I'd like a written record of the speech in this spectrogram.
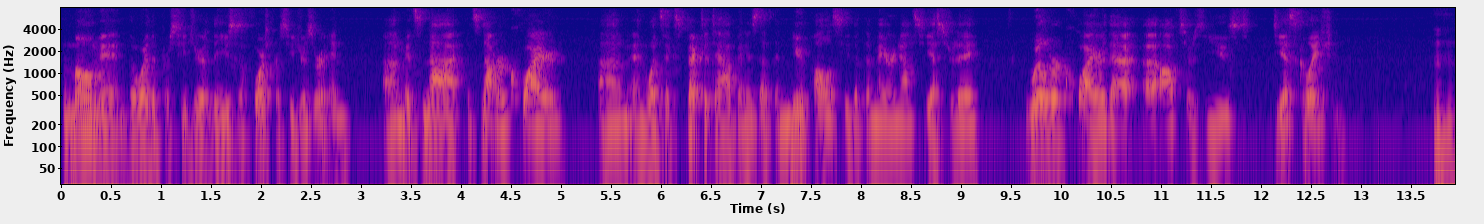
the moment, the way the procedure, the use of force procedure is written, um, it's not it's not required. Um, and what's expected to happen is that the new policy that the mayor announced yesterday will require that uh, officers use de-escalation. Mm-hmm.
